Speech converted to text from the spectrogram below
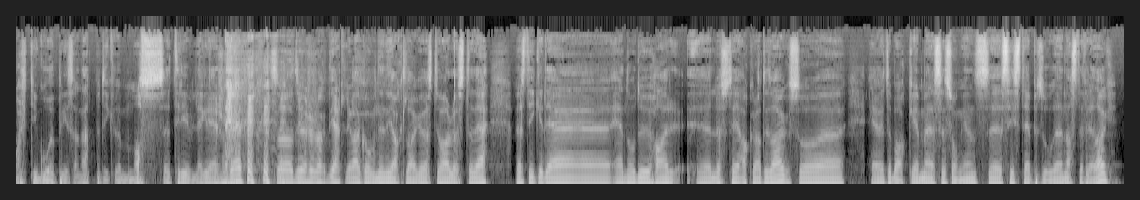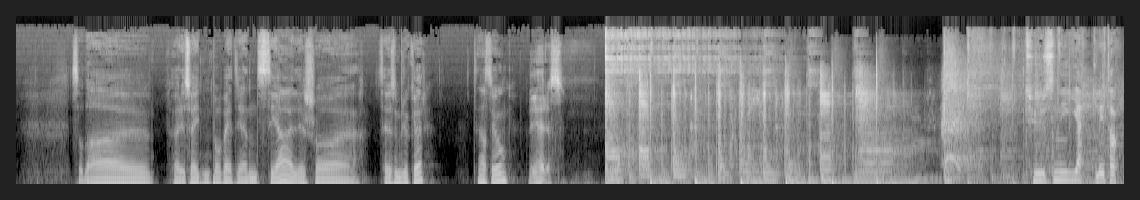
alltid gode priser i nettbutikken. Det er masse trivelige greier som skjer. Så du er selvsagt hjertelig velkommen inn i jaktlaget hvis du har lyst til det. Hvis ikke det er noe du har eh, lyst til akkurat i dag, så er vi tilbake med sesongens siste episode neste fredag. Så da eh, høres vi enten på Patriens-sida, eller så eh, ser vi som bruker til neste gang. Vi høres. Tusen hjertelig takk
